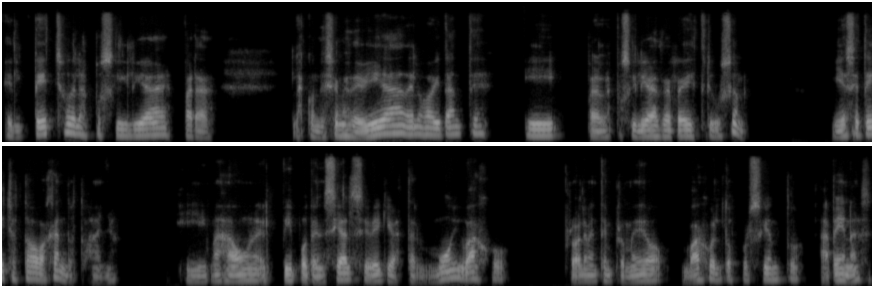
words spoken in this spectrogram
el techo de las posibilidades para las condiciones de vida de los habitantes y para las posibilidades de redistribución. Y ese techo ha estado bajando estos años. Y más aún el PIB potencial se ve que va a estar muy bajo probablemente en promedio bajo el 2% apenas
